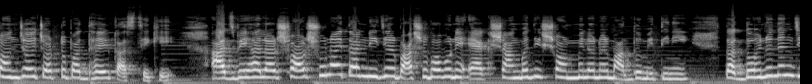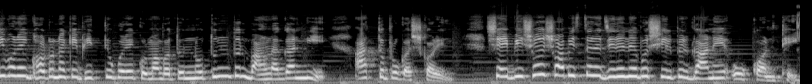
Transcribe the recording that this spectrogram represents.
সঞ্জয় চট্টোপাধ্যায়ের কাছ থেকে। আজ বেহালার সরসুনায় তার নিজের বাসভবনে এক সাংবাদিক সম্মেলনের মাধ্যমে তিনি তার দৈনন্দিন জীবনের ঘটনাকে ভিত্তি করে ক্রমাগত নতুন নতুন বাংলা গান নিয়ে আত্মপ্রকাশ করেন। সেই বিষয়ে সবিস্তারে জেনে নেব শিল্পীর গানে ও কণ্ঠেই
